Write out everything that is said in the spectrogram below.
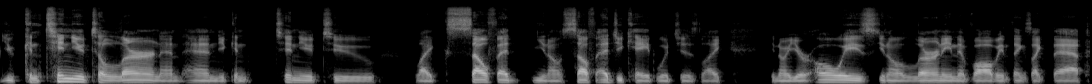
you continue to learn and and you continue to like self ed you know self educate which is like you know you're always you know learning evolving things like that.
